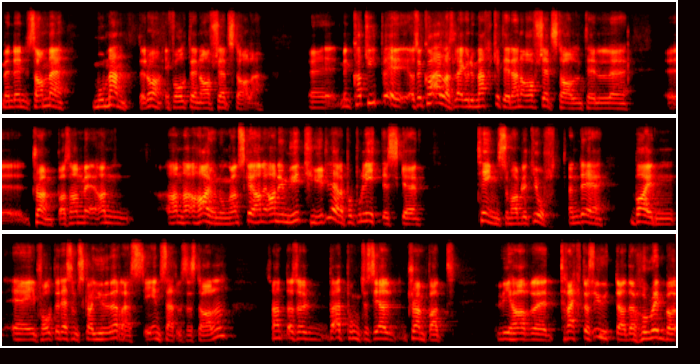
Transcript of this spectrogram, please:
Men det er det samme momentet da, i forhold til en avskjedstale. Men hva type, altså hva ellers legger du merke til i denne avskjedstalen til Trump? Altså han, han, han, har jo noen ganske, han, han, er mye tydeligere på politiske ting som har blitt gjort, enn det Biden i forhold til det som skal gjøres i innsettelsestalen. Altså, på et punkt sier Trump at vi har uh, trukket oss ut av the horrible,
